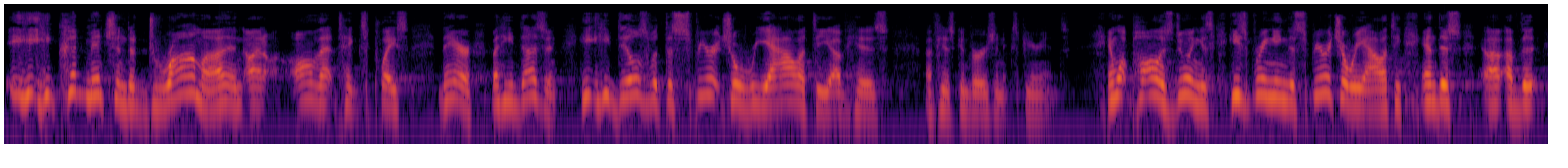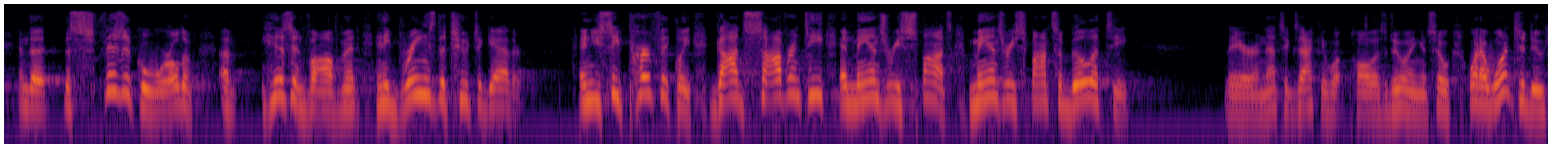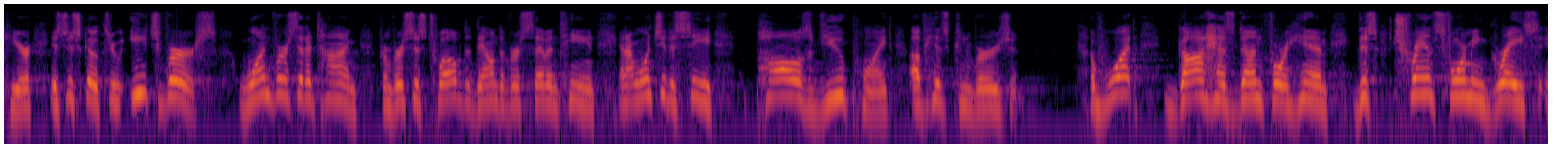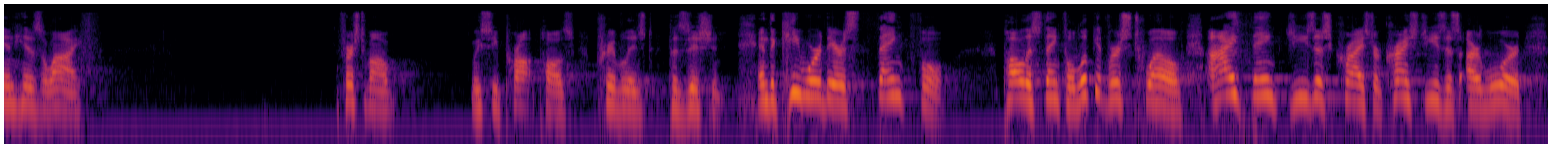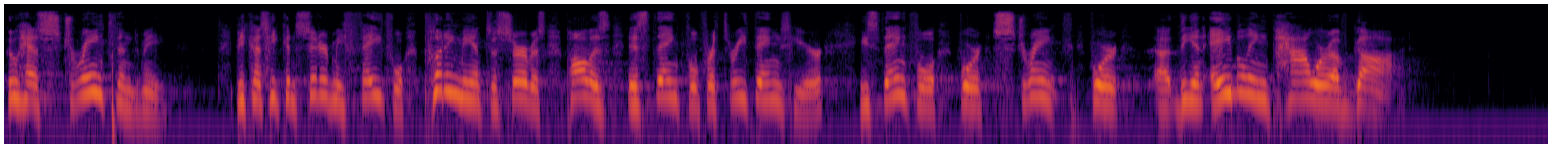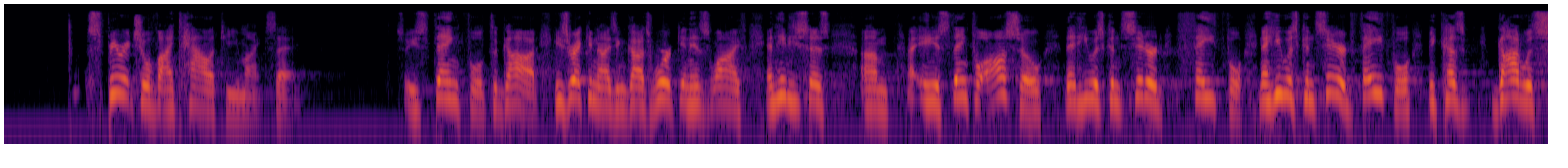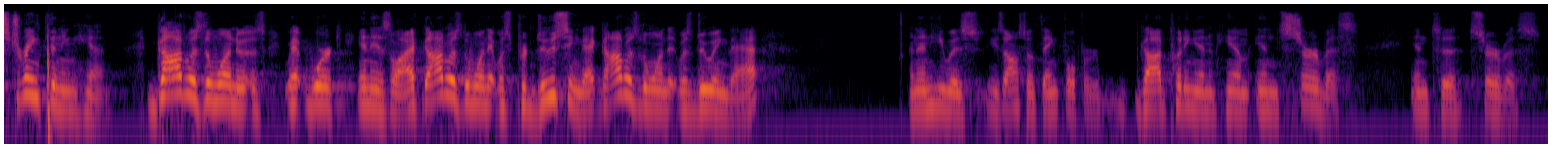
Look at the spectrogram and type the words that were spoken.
He, he could mention the drama and, and all that takes place there, but he doesn't. He, he deals with the spiritual reality of his, of his conversion experience. And what Paul is doing is he's bringing the spiritual reality and this uh, of the and the the physical world of of his involvement, and he brings the two together. And you see perfectly God's sovereignty and man's response, man's responsibility there. And that's exactly what Paul is doing. And so what I want to do here is just go through each verse, one verse at a time, from verses 12 to down to verse 17. And I want you to see Paul's viewpoint of his conversion, of what God has done for him, this transforming grace in his life. First of all, we see Paul's privileged position. And the key word there is thankful. Paul is thankful. Look at verse 12. I thank Jesus Christ, or Christ Jesus our Lord, who has strengthened me because he considered me faithful, putting me into service. Paul is, is thankful for three things here. He's thankful for strength, for uh, the enabling power of God. Spiritual vitality, you might say. So he's thankful to God. He's recognizing God's work in his life. And then he says, um, he is thankful also that he was considered faithful. Now he was considered faithful because God was strengthening him. God was the one who was at work in his life. God was the one that was producing that. God was the one that was doing that. And then he was, he's also thankful for God putting in him in service, into service.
